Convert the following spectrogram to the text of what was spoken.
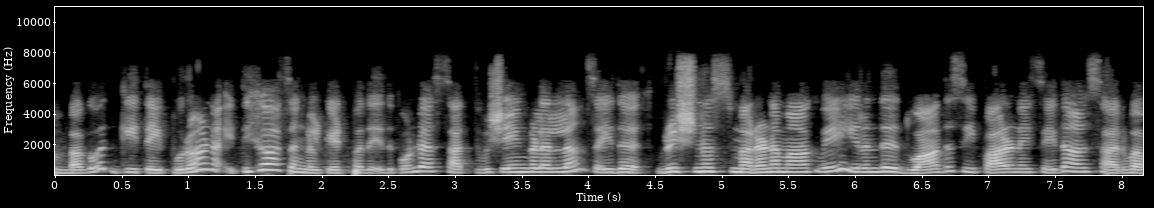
சகஸ்நாமம் பகவத்கீதை புராண இதிகாசங்கள் கேட்பது. இது போன்ற சத் விஷயங்கள் எல்லாம் செய்து விஷ்ணு ஸ்மரணமாகவே இருந்து துவாதசி பாலனை செய்தால் சர்வ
